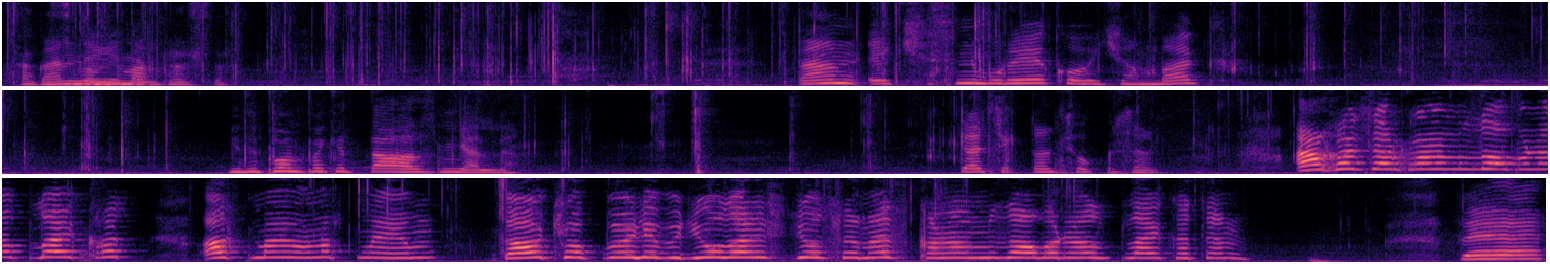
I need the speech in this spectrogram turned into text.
Sakız Ben de yedim. arkadaşlar. Ben ekşisini buraya koyacağım bak. Gidip 10 paket daha ağzım geldi. Gerçekten çok güzel. Arkadaşlar kanalımıza abone olup like at, atmayı unutmayın. Daha çok böyle videolar istiyorsanız kanalımıza abone olup like atın. Ve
